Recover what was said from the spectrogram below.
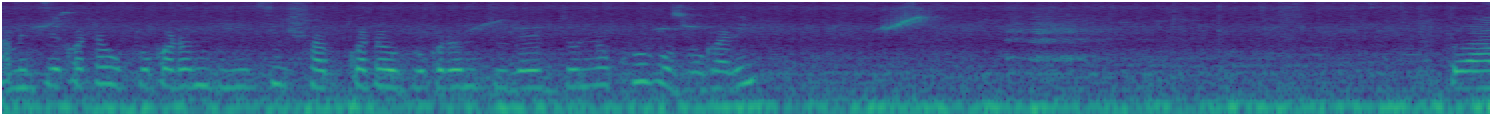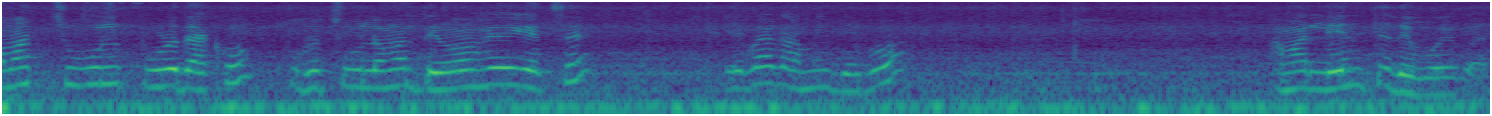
আমি যে কটা উপকরণ দিয়েছি, সব কটা উপকরণ চুলের জন্য খুব উপকারী। তো আমার চুল পুরো দেখো, পুরো চুল আমার দেওয়া হয়ে গেছে। এবার আমি দেব, আমার লেন্থে দেবো এবার।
